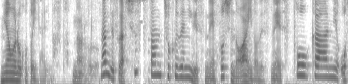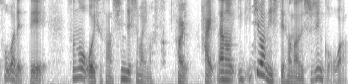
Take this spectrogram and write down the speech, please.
見守ることになりますとなるほどなんですが、出産直前にですね、星野愛のですね、ストーカーに襲われて、そのお医者さん死んでしまいますと。はいはい。あの、1話にして、その主人公は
